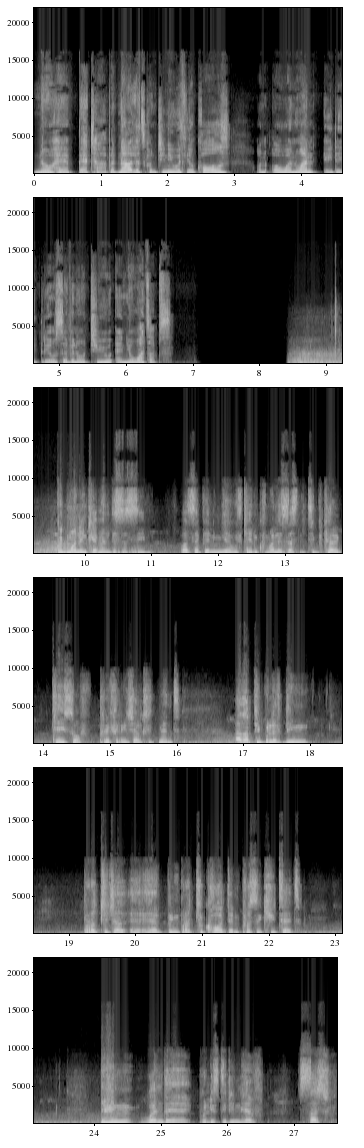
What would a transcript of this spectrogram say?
know her better. But now let's continue with your calls on 011 883 0702 and your WhatsApps. Good morning, Clement. This is Sim. What's happening here with Kelly Khumalo is just a typical case of preferential treatment. Other people have been brought to uh, have been brought to court and prosecuted, even when the police didn't have such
